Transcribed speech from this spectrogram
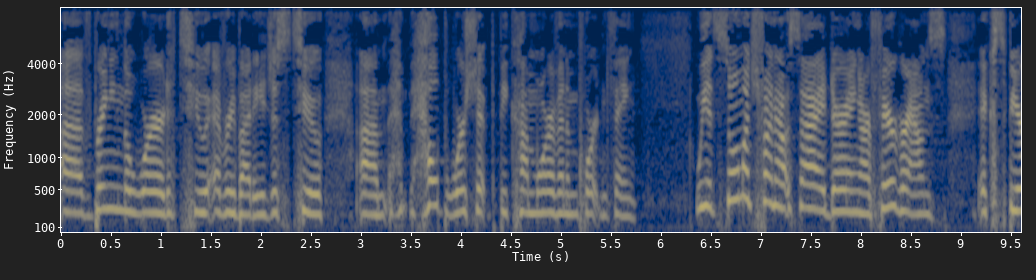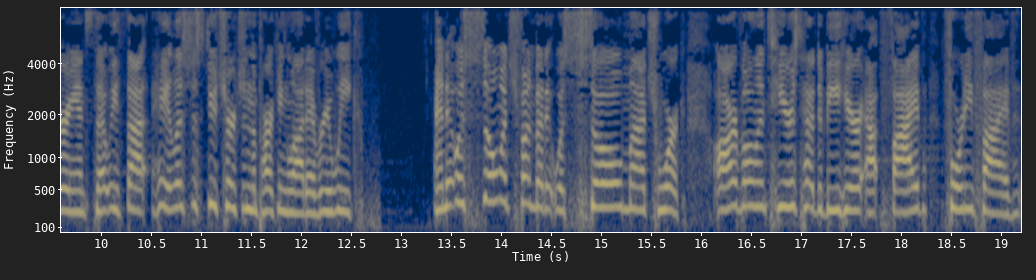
of bringing the word to everybody just to um, help worship become more of an important thing we had so much fun outside during our fairgrounds experience that we thought, hey, let's just do church in the parking lot every week. And it was so much fun, but it was so much work. Our volunteers had to be here at 5:45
